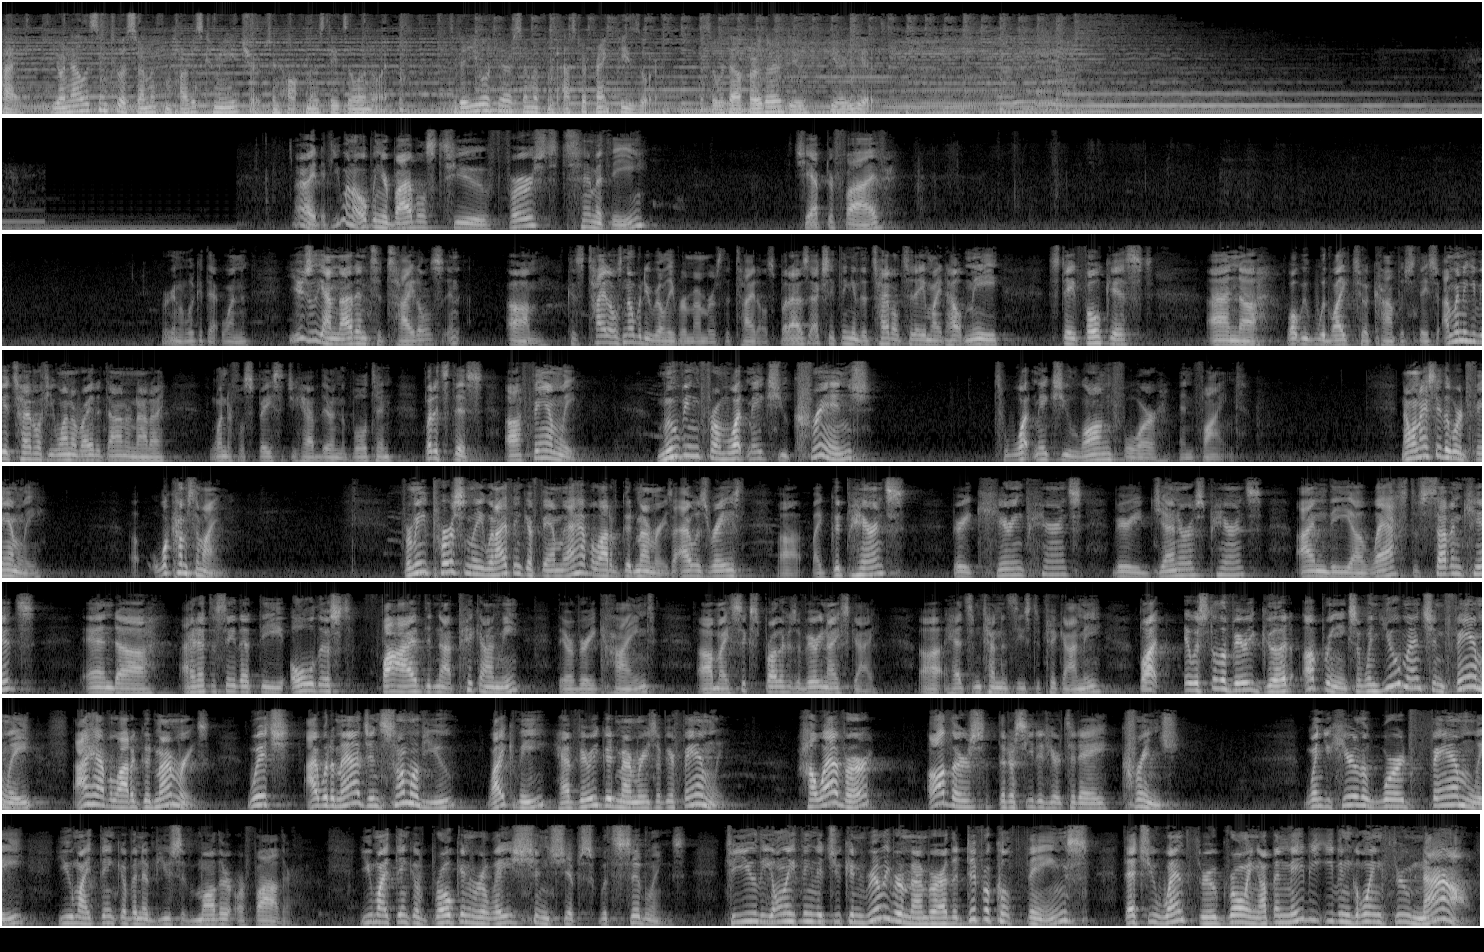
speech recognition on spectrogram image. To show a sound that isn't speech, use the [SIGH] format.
Hi, you are now listening to a sermon from Harvest Community Church in Hoffman Estates, Illinois. Today you will hear a sermon from Pastor Frank Piszczor. So without further ado, here he is. All right, if you want to open your Bibles to 1 Timothy chapter 5. We're going to look at that one. Usually I'm not into titles, and because um, titles, nobody really remembers the titles. But I was actually thinking the title today might help me stay focused on uh, what we would like to accomplish today. So I'm going to give you a title if you want to write it down or not. I wonderful space that you have there in the bulletin. But it's this uh, family. Moving from what makes you cringe to what makes you long for and find. Now, when I say the word family, what comes to mind? For me personally, when I think of family, I have a lot of good memories. I was raised uh, by good parents, very caring parents, very generous parents. I'm the uh, last of seven kids, and uh, I'd have to say that the oldest five did not pick on me. They were very kind. Uh, my sixth brother, who's a very nice guy, uh, had some tendencies to pick on me, but it was still a very good upbringing. So when you mention family, I have a lot of good memories, which I would imagine some of you, like me, have very good memories of your family. However, others that are seated here today cringe. When you hear the word family, you might think of an abusive mother or father. You might think of broken relationships with siblings. To you, the only thing that you can really remember are the difficult things that you went through growing up and maybe even going through now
